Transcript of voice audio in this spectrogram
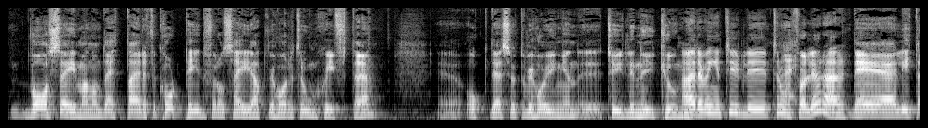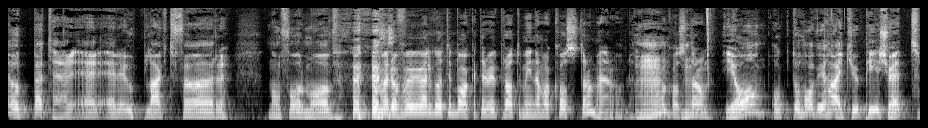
vad säger man om detta? Är det för kort tid för att säga att vi har ett tronskifte? Eh, och dessutom, vi har ju ingen eh, tydlig ny kung. Nej, det var ingen tydlig tronföljare här. Det är lite öppet här. Är, är det upplagt för någon form av... Ja, men då får vi väl gå tillbaka till det vi pratade om innan. Vad kostar de här? Mm, Vad kostar de? Ja, och då har vi HiQ P21.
